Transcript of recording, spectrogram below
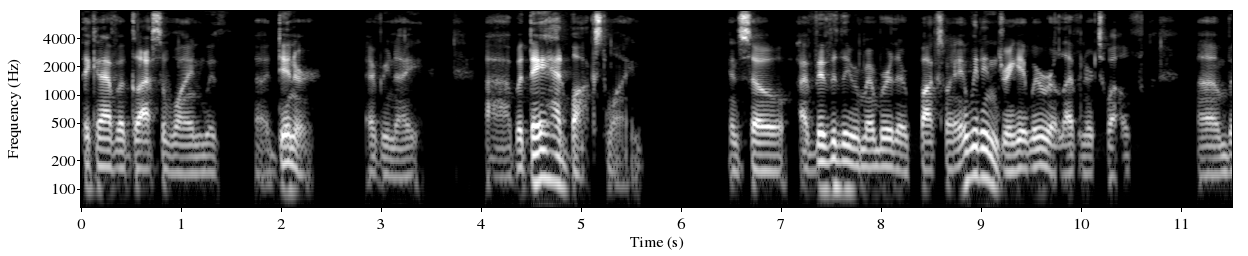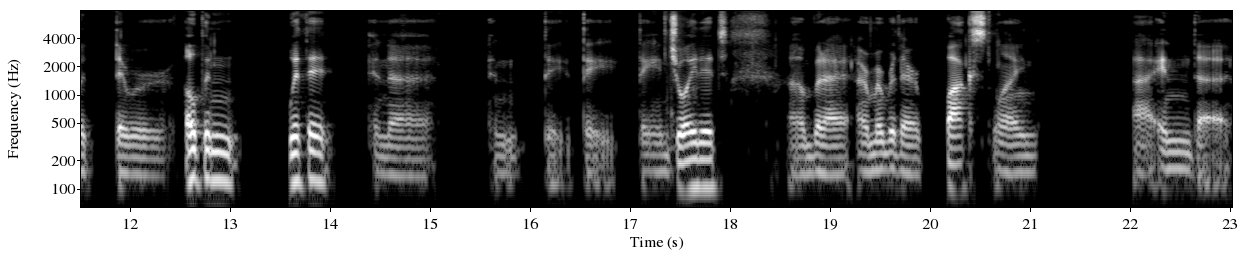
they could have a glass of wine with uh, dinner every night, uh, but they had boxed wine. And so I vividly remember their boxed wine. And we didn't drink it. We were 11 or 12 um, but they were open with it and uh, and they they they enjoyed it. Um, but I, I remember their boxed wine uh, in the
